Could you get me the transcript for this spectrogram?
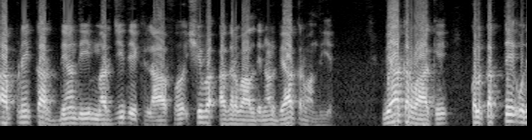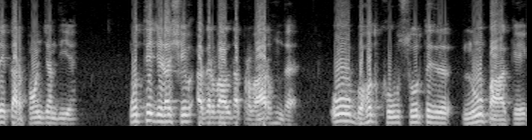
ਆਪਣੇ ਘਰਦਿਆਂ ਦੀ ਮਰਜ਼ੀ ਦੇ ਖਿਲਾਫ ਸ਼ਿਵ ਅਗਰਵਾਲ ਦੇ ਨਾਲ ਵਿਆਹ ਕਰਵਾਉਂਦੀ ਹੈ। ਵਿਆਹ ਕਰਵਾ ਕੇ ਕਲਕੱਤੇ ਉਹਦੇ ਘਰ ਪਹੁੰਚ ਜਾਂਦੀ ਹੈ। ਉੱਥੇ ਜਿਹੜਾ ਸ਼ਿਵ ਅਗਰਵਾਲ ਦਾ ਪਰਿਵਾਰ ਹੁੰਦਾ ਹੈ, ਉਹ ਬਹੁਤ ਖੂਬਸੂਰਤ ਨੂੰ ਪਾ ਕੇ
